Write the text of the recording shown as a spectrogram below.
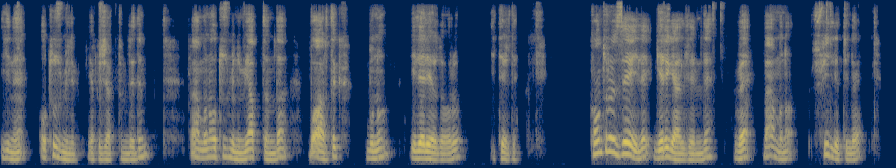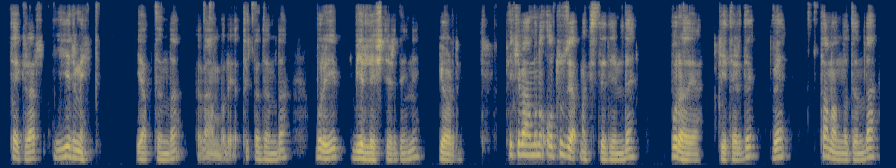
yine 30 milim yapacaktım dedim. Ben bunu 30 milim yaptığımda bu artık bunu ileriye doğru itirdi. Ctrl Z ile geri geldiğimde ve ben bunu fillet ile tekrar 20 yaptığımda ve ben buraya tıkladığımda burayı birleştirdiğini gördüm. Peki ben bunu 30 yapmak istediğimde buraya getirdi ve tamamladığımda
